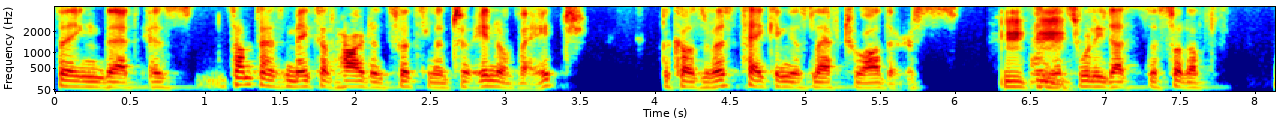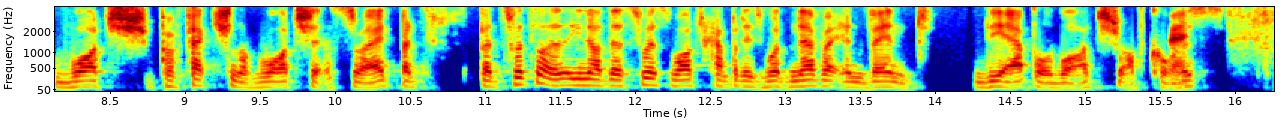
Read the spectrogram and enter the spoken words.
thing that is sometimes makes it hard in Switzerland to innovate because risk taking is left to others, mm-hmm. and it's really that's the sort of watch perfection of watches, right? But but Switzerland, you know, the Swiss watch companies would never invent the Apple Watch, of course. Right.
